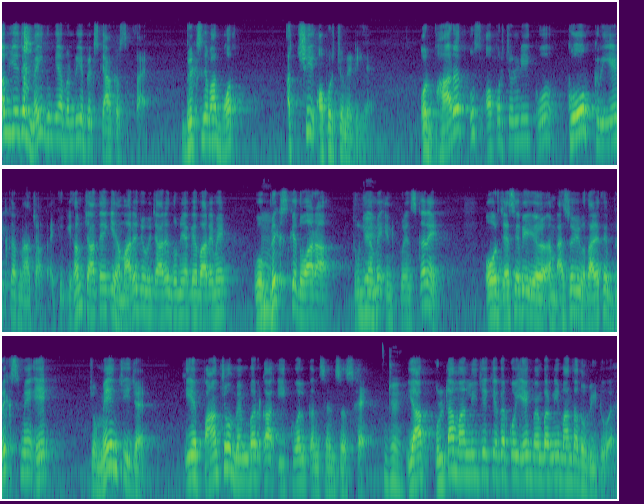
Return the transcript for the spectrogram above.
अब ये जब नई दुनिया बन रही है ब्रिक्स क्या कर सकता है? ब्रिक्स के बाद बहुत अच्छी अपॉर्चुनिटी है और भारत उस अपॉर्चुनिटी को को क्रिएट करना चाहता है क्योंकि हम चाहते हैं कि हमारे जो विचार हैं दुनिया के बारे में वो ब्रिक्स के द्वारा दुनिया में इन्फ्लुएंस करें। और जैसे भी एम्बेसडर भी बता रहे थे ब्रिक्स में एक जो मेन चीज़ है कि ये पाँचों मेंबर का इक्वल कंसेंसस है। जी। या आप उल्टा मान लीजिए कि अगर कोई एक मेंबर नहीं मानता तो वीटो है।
